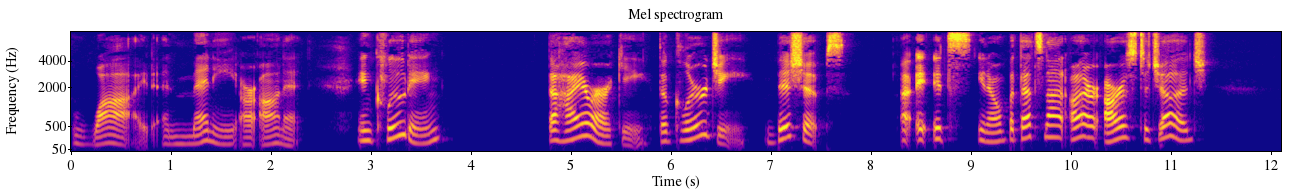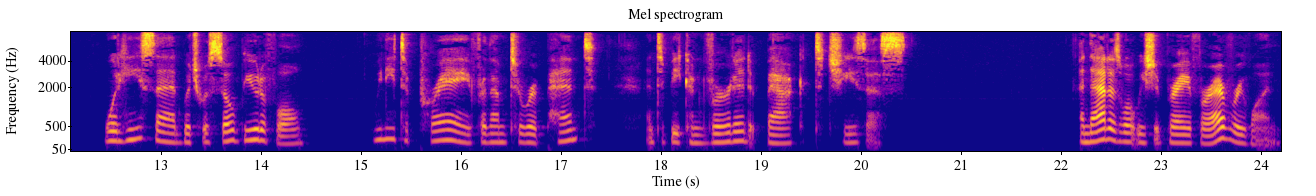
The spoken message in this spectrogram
wide and many are on it, including the hierarchy, the clergy, bishops. Uh, it's, you know, but that's not our, ours to judge. What he said, which was so beautiful, we need to pray for them to repent and to be converted back to Jesus. And that is what we should pray for everyone.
